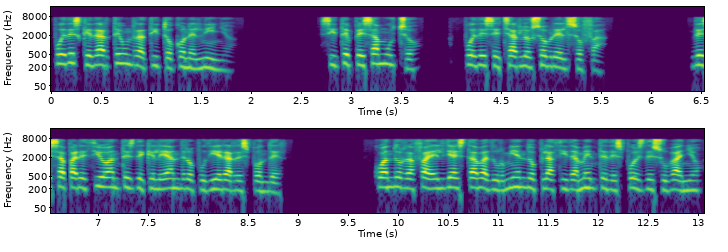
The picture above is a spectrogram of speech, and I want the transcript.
Puedes quedarte un ratito con el niño. Si te pesa mucho, puedes echarlo sobre el sofá. Desapareció antes de que Leandro pudiera responder. Cuando Rafael ya estaba durmiendo plácidamente después de su baño,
